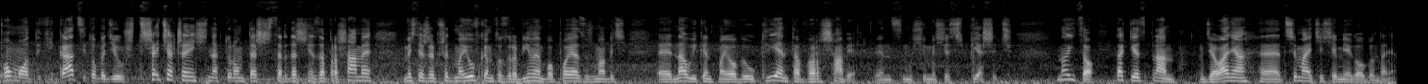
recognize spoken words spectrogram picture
po modyfikacji. To będzie już trzecia część, na którą też serdecznie zapraszamy. Myślę, że przed majówkiem to zrobimy, bo pojazd już ma być e, na weekend majowy u klienta w Warszawie, więc musimy się spieszyć. No i co? Taki jest plan działania. E, Trzymajcie się miłego oglądania.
